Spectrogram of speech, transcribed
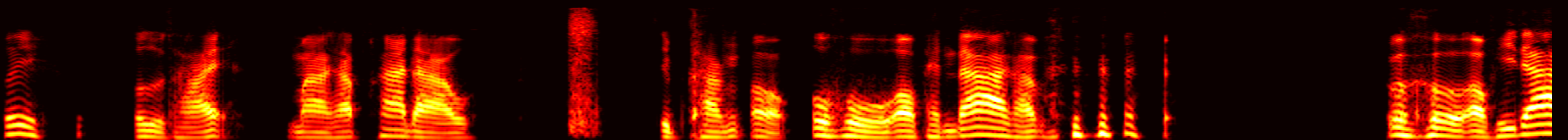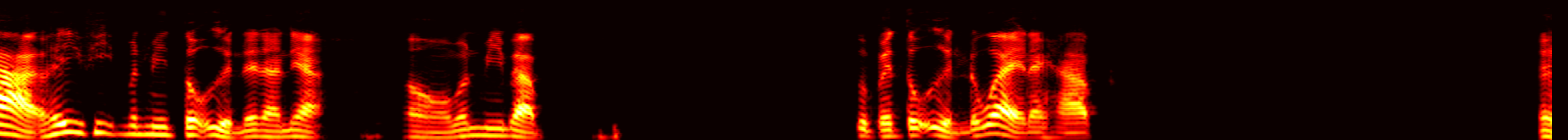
เฮ้ย ตัวสุดท้ายมาครับ5ดาว10ครั้งออก โอ้โฮออกแพนด้าครับ โอ้โฮออกพีด้าเฮ้ยพี่มันมีตัวอื่นด้วยนะเนี่ยอ๋อมันมีแบบ สุ่มเป็นตัวอื่นด้วยนะครับ เออ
